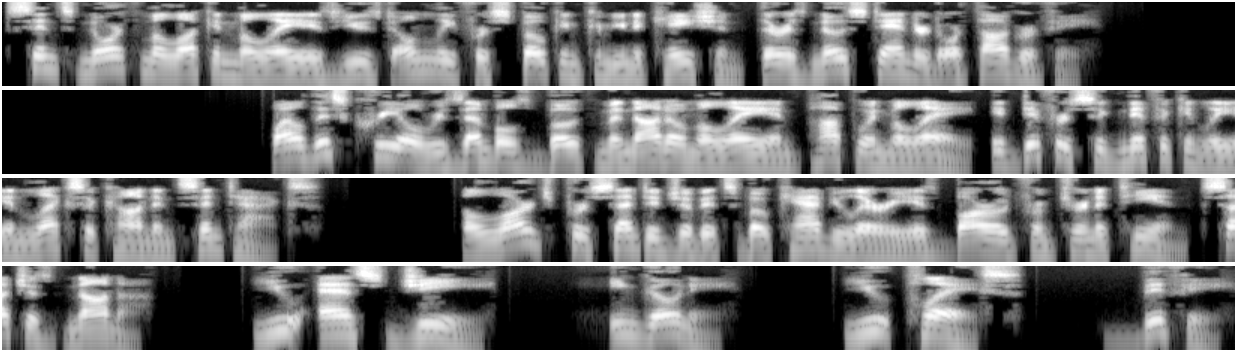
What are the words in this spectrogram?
Since North Moluccan Malay is used only for spoken communication, there is no standard orthography. While this Creole resembles both Manado Malay and Papuan Malay, it differs significantly in lexicon and syntax. A large percentage of its vocabulary is borrowed from Ternatean, such as, nana, usg, ingoni, u place, biffy,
